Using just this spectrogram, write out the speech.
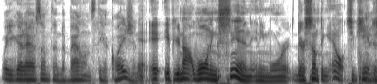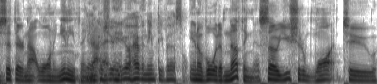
Well, you got to have something to balance the equation. If you're not wanting sin anymore, there's something else. You can't yeah. just sit there not wanting anything. Yeah, because you'll have an empty vessel in a void of nothingness. So you should want to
